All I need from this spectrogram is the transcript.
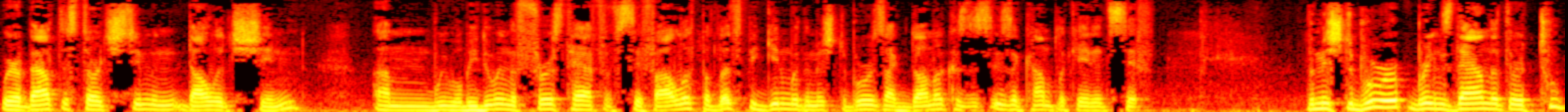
We're about to start Siman Dalit Shin. Um, we will be doing the first half of Sif Aleph, but let's begin with the Mishnah Berurah Zagdama because this is a complicated Sif. The Mishnah Berurah brings down that there are two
